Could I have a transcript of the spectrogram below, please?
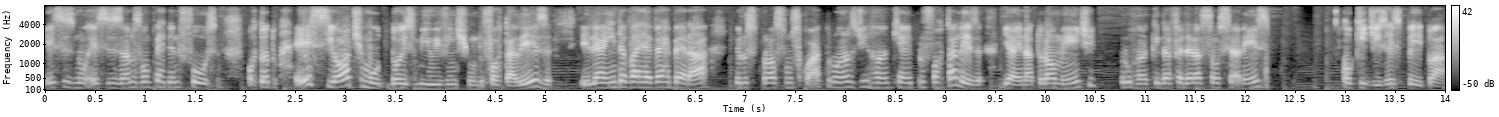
esses, esses anos vão perdendo força. Portanto, esse ótimo 2021 do Fortaleza, ele ainda vai reverberar pelos próximos quatro anos de ranking aí para o Fortaleza. E aí, naturalmente, para o ranking da Federação Cearense, o que diz respeito a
